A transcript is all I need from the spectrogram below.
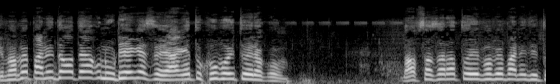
এভাবে পানি দেওয়া তো এখন উঠে গেছে, আগে তো খুব হইতো এরকম। বাপ ছাড়া তো এভাবে পানি দিত।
